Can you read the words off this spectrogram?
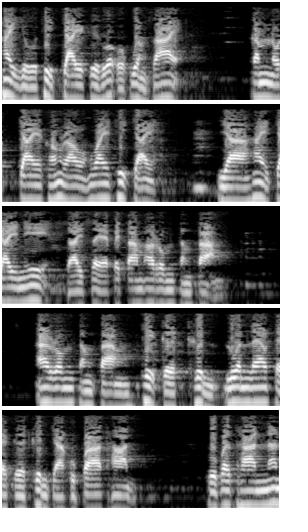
ให้อยู่ที่ใจคือหัวอกเบื้องซ้ายกำหนดใจของเราไว้ที่ใจ อย่าให้ใจนี้สายแสไปตามอารมณ์ต่างๆ อารมณ์ต่างๆที่เกิดขึ้นล้วนแล้วแต่เกิดขึ้นจากอุปาทาน อุปทานนั้น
